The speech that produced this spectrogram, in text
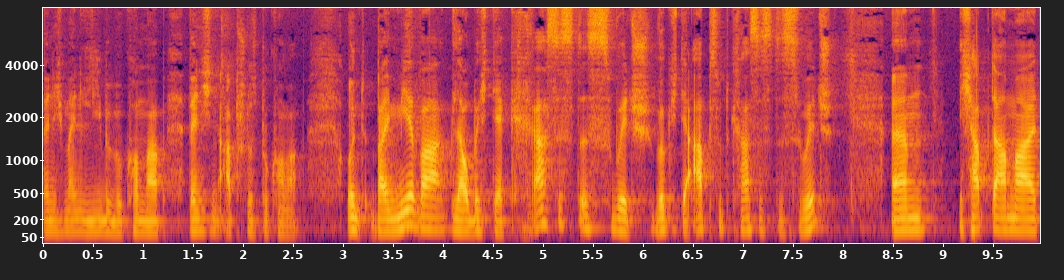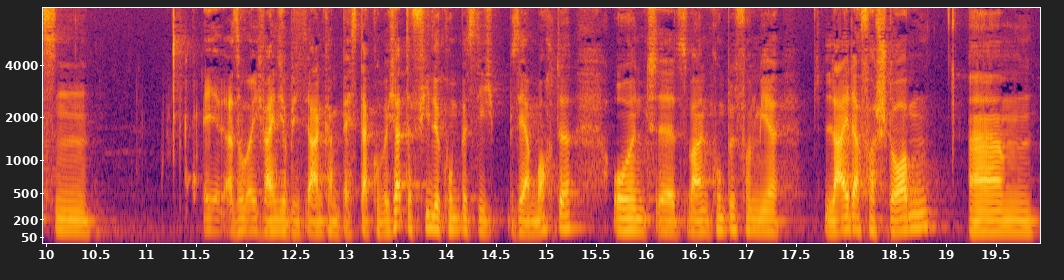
wenn ich meine Liebe bekommen habe, wenn ich einen Abschluss bekommen habe. Und bei mir war, glaube ich, der krasseste Switch, wirklich der absolut krasseste Switch. Ähm, ich habe damals ein also ich weiß nicht, ob ich sagen kann, bester Kumpel. Ich hatte viele Kumpels, die ich sehr mochte. Und äh, es war ein Kumpel von mir leider verstorben. Ähm,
